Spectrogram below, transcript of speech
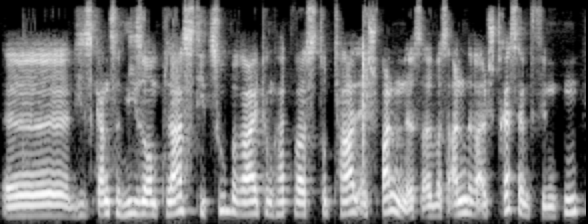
äh, dieses ganze Mise en place, die Zubereitung hat was total Entspannendes. Also was andere als Stress empfinden,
